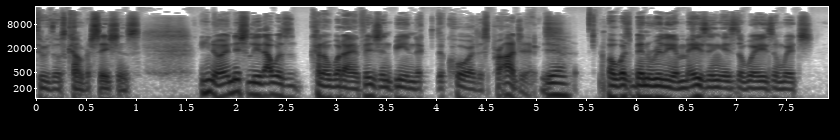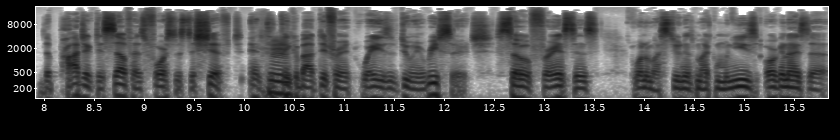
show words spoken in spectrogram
through those conversations. You know, initially that was kind of what I envisioned being the, the core of this project. Yeah. But what's been really amazing is the ways in which the project itself has forced us to shift and to hmm. think about different ways of doing research. So, for instance, one of my students, Michael Muniz, organized a,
